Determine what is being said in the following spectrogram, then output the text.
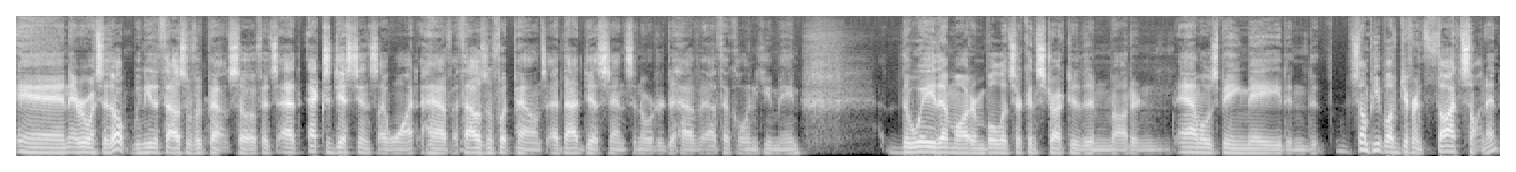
and everyone says, "Oh, we need a thousand foot pounds." So if it's at X distance, I want to have a thousand foot pounds at that distance in order to have ethical and humane. The way that modern bullets are constructed and modern ammo is being made, and some people have different thoughts on it,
